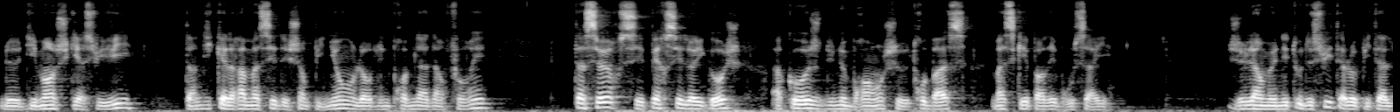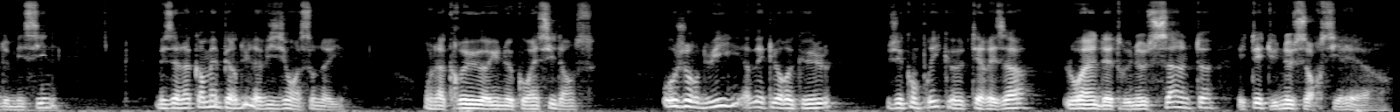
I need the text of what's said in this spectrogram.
Le dimanche qui a suivi, tandis qu'elle ramassait des champignons lors d'une promenade en forêt, ta sœur s'est percé l'œil gauche à cause d'une branche trop basse masquée par des broussailles. Je l'ai emmenée tout de suite à l'hôpital de Messine, mais elle a quand même perdu la vision à son œil. On a cru à une coïncidence. Aujourd'hui, avec le recul, j'ai compris que Teresa, loin d'être une sainte, était une sorcière.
